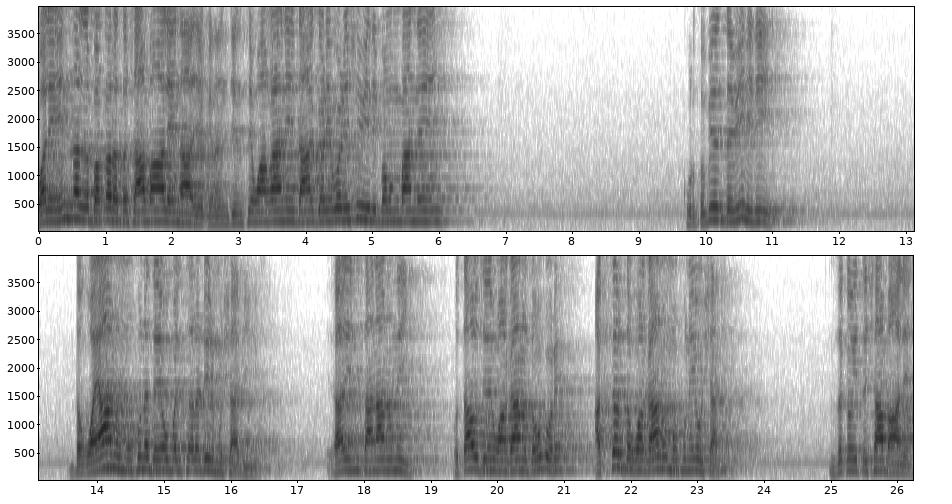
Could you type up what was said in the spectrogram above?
ولی ان البقره تشاب علینا یقینا جنس واغانه دا غړي وړي شوی دی په مونږ باندې قرطبی د ویلي دی د غویانو مخونه د یو بل سره ډیر مشابه دي دا انسانانو نه او تاسو واغانو ته وګوره اکثر د غواګانو مخونه یو شان ځکه وي تشابه علیه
